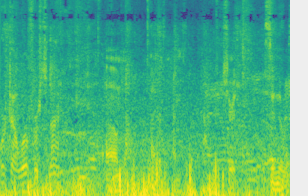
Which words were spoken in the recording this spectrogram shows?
worked out well for us tonight. Um, I'm sure, assume there was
